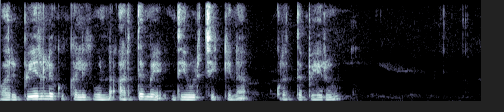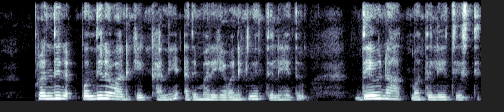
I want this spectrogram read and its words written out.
వారి పేరులకు కలిగి ఉన్న అర్థమే దేవుడు చెక్కిన క్రొత్త పేరు. పొందిన పొందిన వానికి కానీ అది మరి ఎవరికి తెలియదు. దేవుని ఆత్మ తెలియజేస్తే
